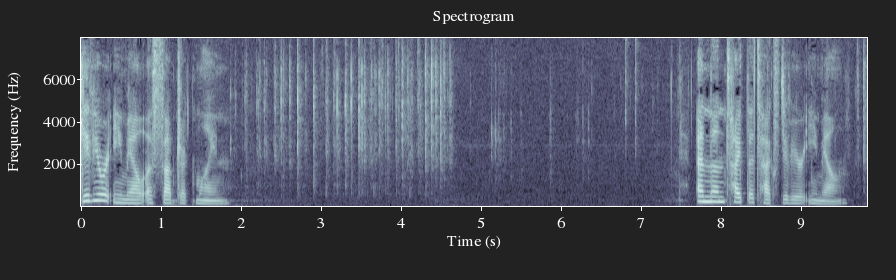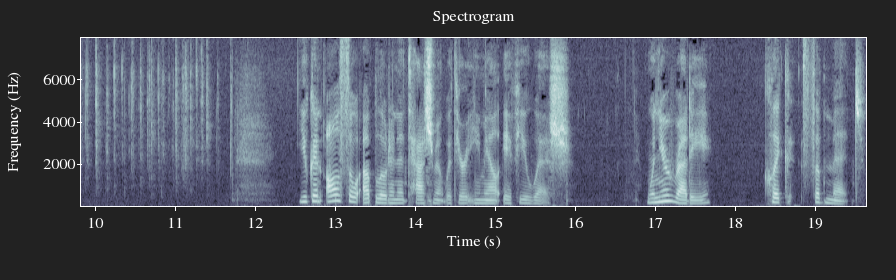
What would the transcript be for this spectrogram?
Give your email a subject line. And then type the text of your email. You can also upload an attachment with your email if you wish. When you're ready, click Submit.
